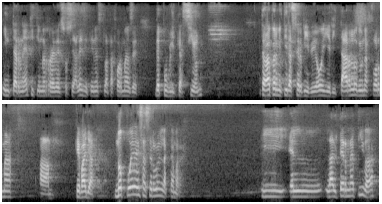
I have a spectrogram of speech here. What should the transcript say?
internet y tienes redes sociales y tienes plataformas de, de publicación. Te va a permitir hacer video y editarlo de una forma ah, que vaya, no puedes hacerlo en la cámara. Y el, la alternativa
